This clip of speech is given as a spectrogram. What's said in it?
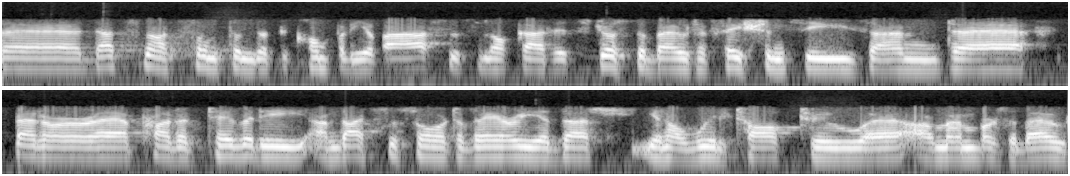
Uh, that's not something that the company have asked us to look at. It's just about efficiencies and uh, better uh, productivity, and that's the sort of area that you know we'll talk to uh, our members about.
